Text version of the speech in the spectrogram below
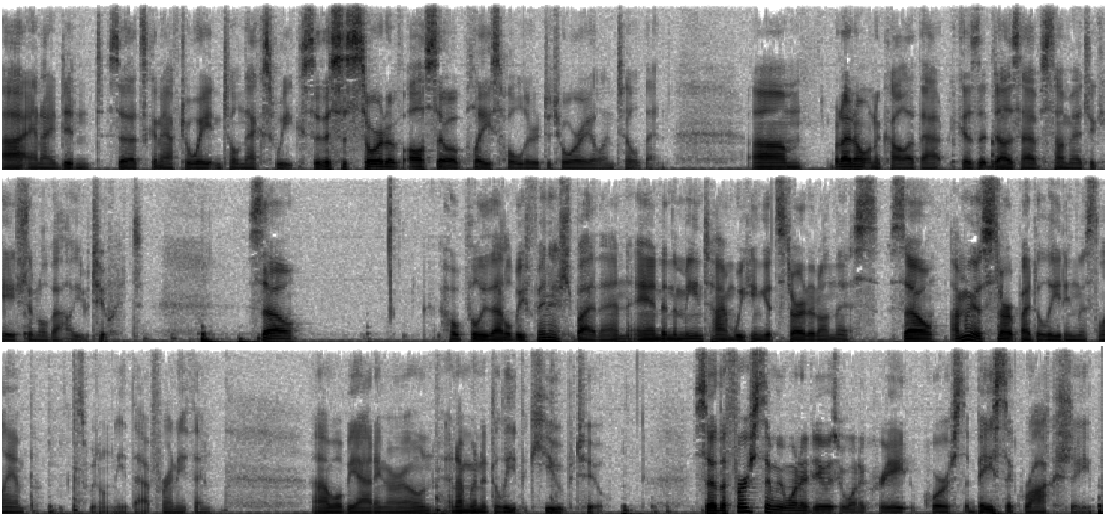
uh, and I didn't. So that's going to have to wait until next week. So this is sort of also a placeholder tutorial until then. Um, but I don't want to call it that because it does have some educational value to it. So hopefully that'll be finished by then, and in the meantime we can get started on this. So I'm going to start by deleting this lamp because we don't need that for anything. Uh, we'll be adding our own, and I'm going to delete the cube too. So the first thing we want to do is we want to create, of course, a basic rock shape.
